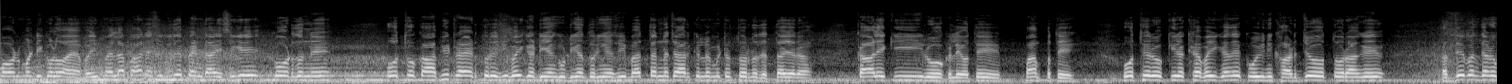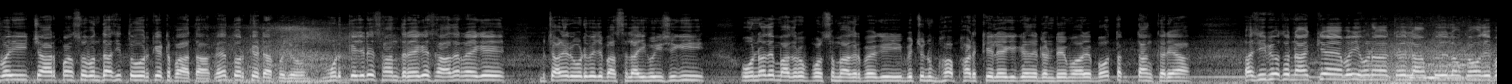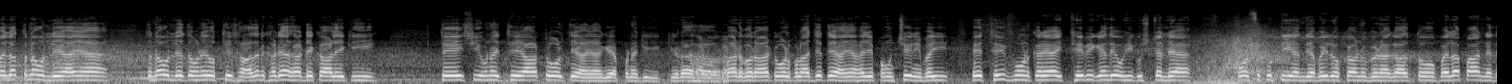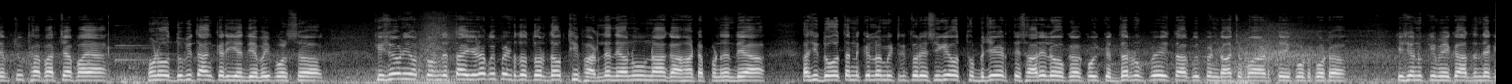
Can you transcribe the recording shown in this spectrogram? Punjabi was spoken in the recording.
ਮੌੜ ਮੰਡੀ ਕੋਲੋਂ ਆਇਆ ਬਾਈ। ਪਹਿਲਾਂ ਭਾਨੇ ਸਿੱਧੂ ਦੇ ਪਿੰਡ ਆਏ ਸੀਗੇ ਕੋਟ ਦੋਨੇ। ਉੱਥੋਂ ਕਾਫੀ ਟਰੈਡ ਤੁਰੇ ਸੀ ਬਾਈ, ਗੱਡੀਆਂ ਗੁੱਡੀਆਂ ਤੁਰੀਆਂ ਸੀ। ਬਸ 3-4 ਕਿਲੋਮੀਟਰ ਤੁਰਨ ਦਿੱਤਾ ਯਾਰ ਕਾਲੇ ਕੀ ਰੋਕ ਲਿਓ ਤੇ ਪੰਪ ਤੇ। ਉੱਥੇ ਰੋਕੀ ਰੱਖਿਆ ਬਾਈ, ਕਹਿੰਦੇ ਕੋਈ ਨਹੀਂ ਖੜ ਜਾਓ, ਤੋਰਾਂਗੇ। ਅੱਧੇ ਬੰਦਿਆਂ ਨੂੰ ਬਾਈ 4-500 ਬੰਦਾ ਸੀ, ਤੋਰ ਕੇ ਟਪਾਤਾ। ਕਹਿੰਦੇ ਤੁਰ ਕੇ ਟੱਪ ਜਾਓ। ਮੁੜ ਕੇ ਜਿਹੜੇ ਸੰਦ ਰਹਿ ਗਏ, ਸਾਧਨ ਰਹਿ ਗਏ, ਵਿਚਾਲੇ ਰੋਡ ਵਿੱਚ ਬੱਸ ਲਾਈ ਹੋਈ ਸੀਗੀ। ਉਹਨਾਂ ਦੇ ਮਗਰੋਂ ਪੁਲਿਸ ਮਗਰ ਪੈ ਗਈ, ਵਿੱਚ ਨੂੰ ਫੜ ਕੇ ਲੈ ਗਈ ਕਿਸੇ ਡੰਡੇ ਮਾਰੇ, ਬਹੁਤ ਤੰਗ- ਤੰਗ ਕਰਿਆ। ਅਸੀਂ ਵੀ ਉੱਥੋਂ ਲੰਘ ਕੇ ਆਏ ਆ ਬਈ ਹੁਣ ਕਿਤੇ ਲੰਮਕੇ ਦੇ ਲਮਕਾਉਂਦੇ ਪਹਿਲਾਂ ਧਨੌਲੇ ਆਏ ਆ ਧਨੌਲੇ ਤੋਂ ਹੁਣੇ ਉੱਥੇ ਸਾਧਨ ਖੜਿਆ ਸਾਡੇ ਕਾਲੇ ਕੀ। ਤੇ ਅਸੀਂ ਹੁਣ ਇੱਥੇ ਆ ਟੋਲ ਤੇ ਆਇਆਂਗੇ ਆਪਣਾ ਕੀ ਕਿਹੜਾ ਬੜਬੜਾ ਟੋਲ ਪਲਾਜ਼ੇ ਤੇ ਆਏ ਆ ਹਜੇ ਪਹੁੰਚੇ ਨਹੀਂ ਬਈ। ਇੱਥੇ ਵੀ ਫੋਨ ਕਰਿਆ ਇੱਥੇ ਵੀ ਕਹਿੰਦੇ ਉਹੀ ਕੁਝ ਚੱਲਿਆ। ਪੁਲਿਸ ਕੁੱਟੀ ਜਾਂਦੀ ਆ ਬਈ ਲੋਕਾਂ ਨੂੰ ਬਿਨਾਂ ਗੱਲ ਤੋਂ। ਪਹਿਲਾਂ ਭਾਨੇ ਤੇ ਝੂਠਾ ਪਰਚਾ ਪਾਇਆ। ਹੁਣ ਉਦੋਂ ਵੀ ਤੰਗ ਕਰੀ ਜਾਂਦੀ ਆ ਬਈ ਪੁਲਿਸ। ਕਿਸੇ ਨੂੰ ਨਹੀਂ ਤੁਰਨ ਦਿੱਤਾ, ਜਿਹੜਾ ਕੋਈ ਪਿੰਡ ਤੋਂ ਤੁਰਦਾ ਉੱਥੇ ਹੀ ਫੜ ਲੈਂਦੇ ਆ, ਉਹਨੂੰ ਨਾ ਗਾਹਾਂ ਟੱਪਣ ਦਿੰਦੇ ਆ। ਅਸੀਂ 2-3 ਕਿਲੋਮੀਟਰ ਤੁਰੇ ਸੀਗੇ, ਉੱਥੋਂ ਬਜੇੜ ਤੇ ਸਾਰੇ ਲੋਕ, ਕੋਈ ਕਿੱਧਰ ਨੂੰ ਭੇਜਤਾ, ਕੋਈ ਪਿੰਡਾਂ ਚ ਬਾੜ ਤੇ ਕੋਟ-ਕੋਟ। ਕਿਸੇ ਨੂੰ ਕਿਵੇਂ ਕਰ ਦਿੰਦੇ ਆ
